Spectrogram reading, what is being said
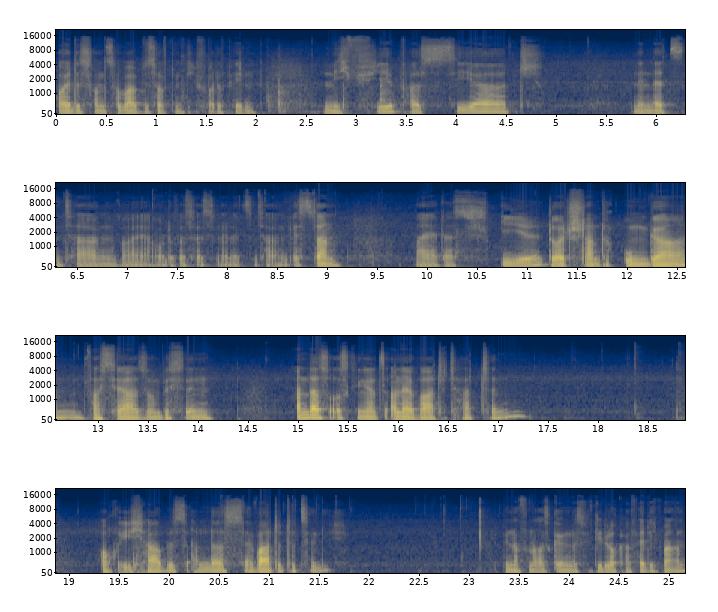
Heute ist sonst aber bis auf den Kieferorthopäden nicht viel passiert. In den letzten Tagen war ja, oder was heißt in den letzten Tagen? Gestern war ja das Spiel Deutschland-Ungarn, was ja so ein bisschen anders ausging, als alle erwartet hatten. Auch ich habe es anders erwartet tatsächlich. Ich bin davon ausgegangen, dass wir die locker fertig machen.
